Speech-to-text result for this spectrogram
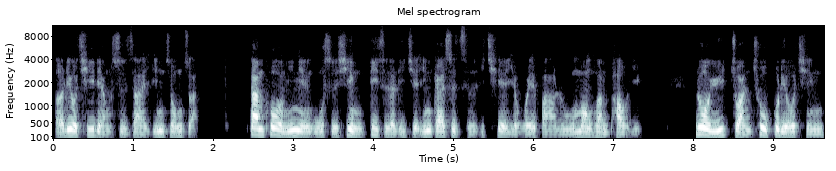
而六七两世在因中转。但破明年无实性，弟子的理解应该是指一切有为法如梦幻泡影。若于转处不留情，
